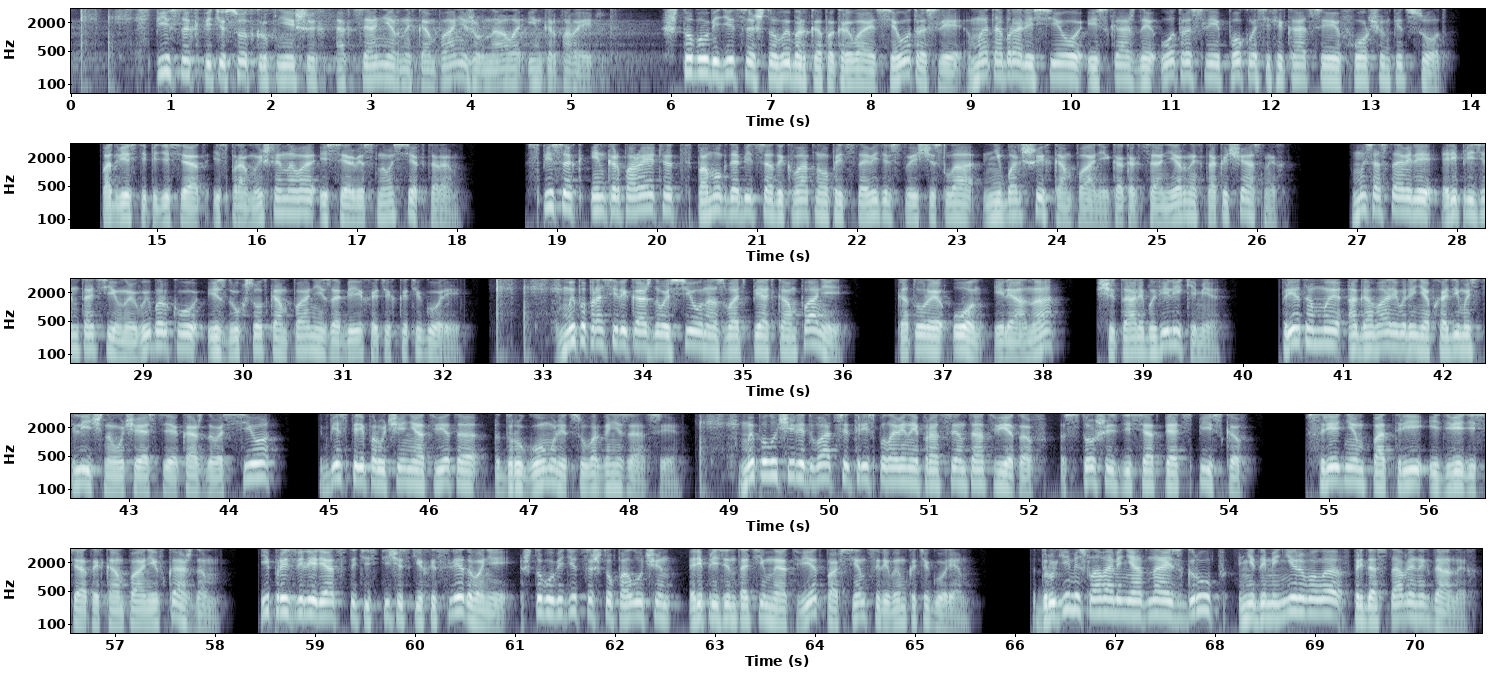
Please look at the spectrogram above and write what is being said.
Список 500 крупнейших акционерных компаний журнала Incorporated. Чтобы убедиться, что выборка покрывает все отрасли, мы отобрали SEO из каждой отрасли по классификации Fortune 500, по 250 из промышленного и сервисного сектора. Список Incorporated помог добиться адекватного представительства из числа небольших компаний, как акционерных, так и частных. Мы составили репрезентативную выборку из 200 компаний из обеих этих категорий. Мы попросили каждого SEO назвать 5 компаний, которые он или она считали бы великими. При этом мы оговаривали необходимость личного участия каждого SEO без перепоручения ответа другому лицу в организации. Мы получили 23,5% ответов, 165 списков, в среднем по 3,2 компании в каждом, и произвели ряд статистических исследований, чтобы убедиться, что получен репрезентативный ответ по всем целевым категориям. Другими словами, ни одна из групп не доминировала в предоставленных данных.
